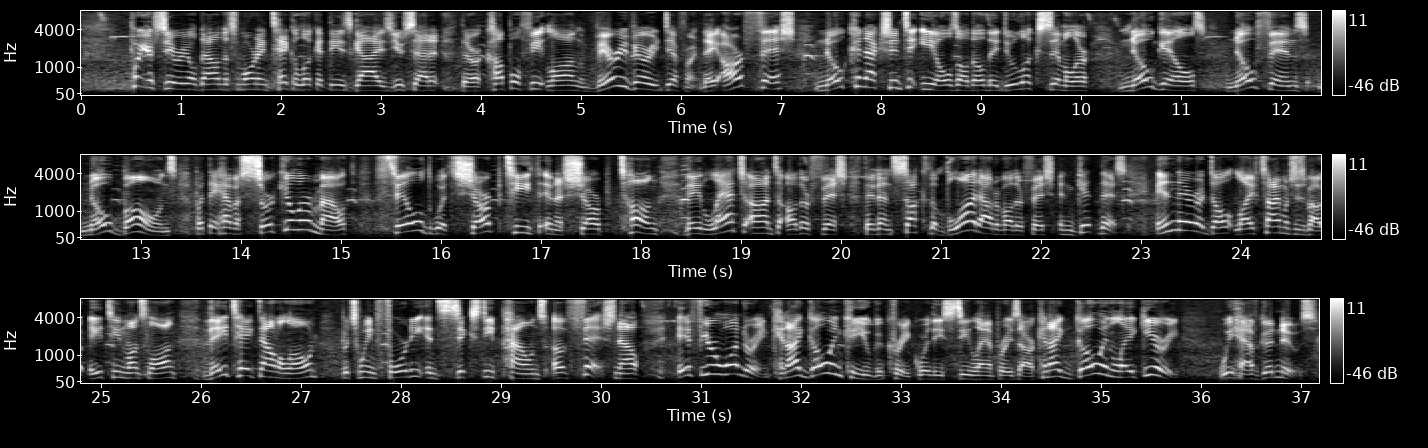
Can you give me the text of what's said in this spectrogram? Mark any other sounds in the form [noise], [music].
put your cereal down this morning, take a look at these guys. You said it. They're a couple feet long, very, very different. They are fish, no connection to eels, although they do look similar. No gills, no fins, no bones, but they have a circular mouth filled with sharp teeth and a sharp tongue. They latch on to other fish. They then suck the blood out of other fish. And get this, in their adult lifetime, which is about 18 months long, they take down alone between 40 and 60 pounds of fish. Now, if you're wondering, can I go in Cayuga Creek where these sea lampreys are? Can I go in Lake Erie? We have good news.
